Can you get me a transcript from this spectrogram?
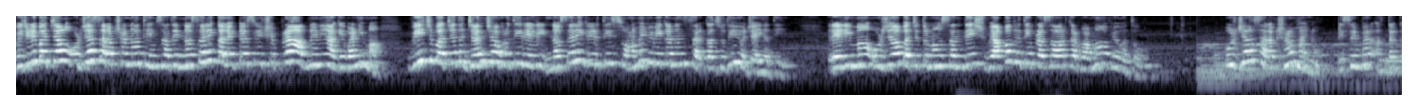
વીજળી બચાવ, ઊર્જા સંરક્ષણના થીમ સાથે નવસારી કલેક્ટર શ્રી ક્ષિપ્રા આજ્ઞાની આગેવાનીમાં વીજ બચત, જનજાગૃતિ રેલી નવસારી ગ્રીડથી સ્વામી વિવેકાનંદ સર્કલ સુધી યોજાઈ હતી. રેલીમાં ઊર્જા બચતનો સંદેશ વ્યાપક રીતે પ્રસાર કરવામાં આવ્યો હતો. ઊર્જા સંરક્ષણ મહિનો ડિસેમ્બર અંતર્ગત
